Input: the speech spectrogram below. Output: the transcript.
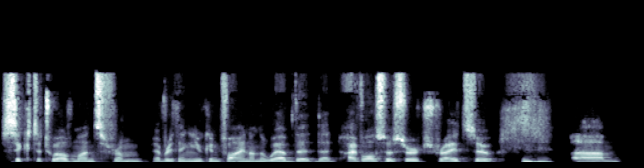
six to 12 months from everything you can find on the web that, that I've also searched. Right. So, mm-hmm. um,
